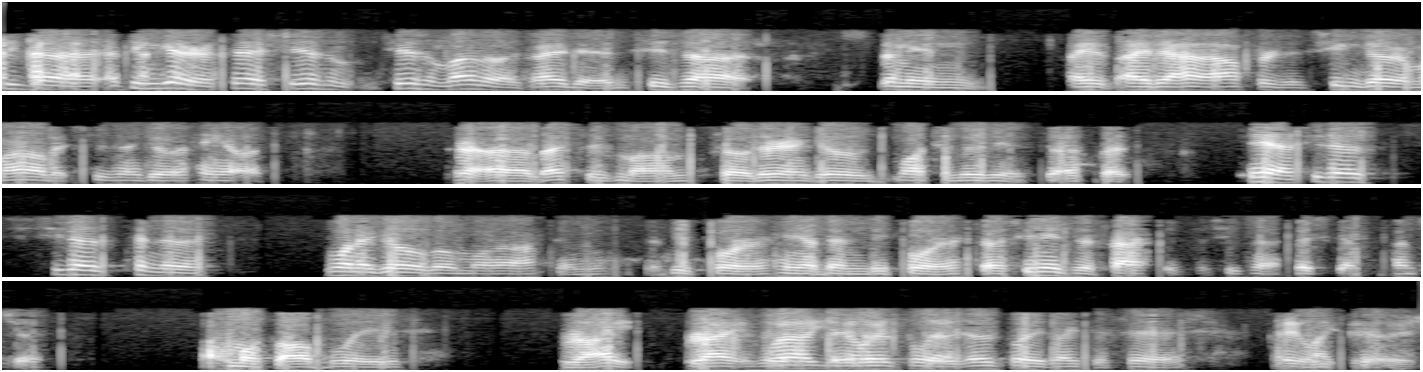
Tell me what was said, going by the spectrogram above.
She's uh if you can get her a fish, she doesn't she doesn't love it like I did. She's uh I mean I I, I offered that she can go tomorrow but she's gonna go hang out with uh Leslie's mom, so they're gonna go watch a movie and stuff. But yeah, she does she does tend to want to go a little more often before you know than before. So she needs to practice but she's gonna fish against a bunch of almost all boys. Right, right. Well, you know, those boys uh, those boys like to fish. They like to fish.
